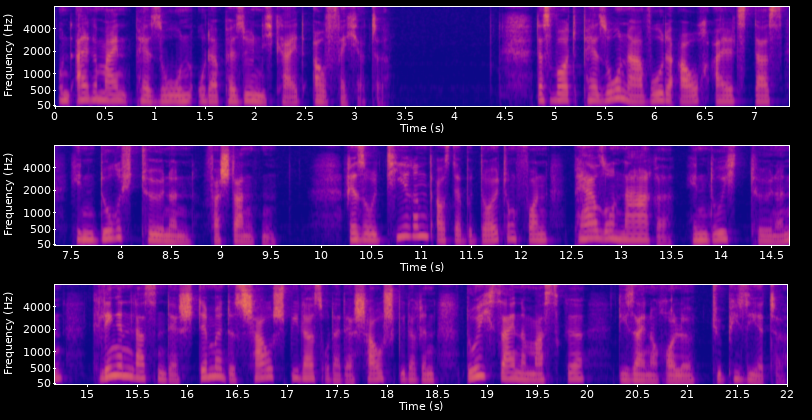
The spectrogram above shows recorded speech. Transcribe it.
und allgemein Person oder Persönlichkeit auffächerte. Das Wort Persona wurde auch als das Hindurchtönen verstanden, resultierend aus der Bedeutung von personare, hindurchtönen, klingen lassen der Stimme des Schauspielers oder der Schauspielerin durch seine Maske, die seine Rolle typisierte.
